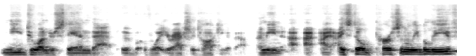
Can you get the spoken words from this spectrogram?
need to understand that of, of what you're actually talking about. I mean, I, I, I still personally believe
